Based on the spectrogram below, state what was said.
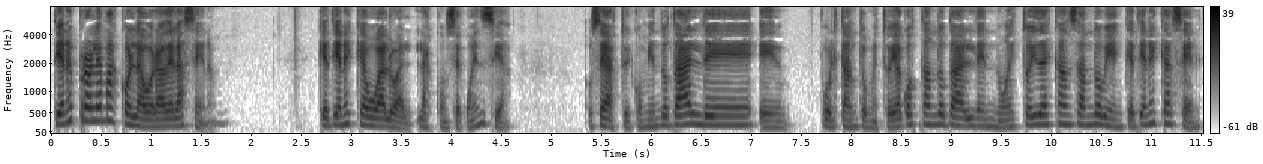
Tienes problemas con la hora de la cena. ¿Qué tienes que evaluar? Las consecuencias. O sea, estoy comiendo tarde, eh, por tanto me estoy acostando tarde, no estoy descansando bien. ¿Qué tienes que hacer?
